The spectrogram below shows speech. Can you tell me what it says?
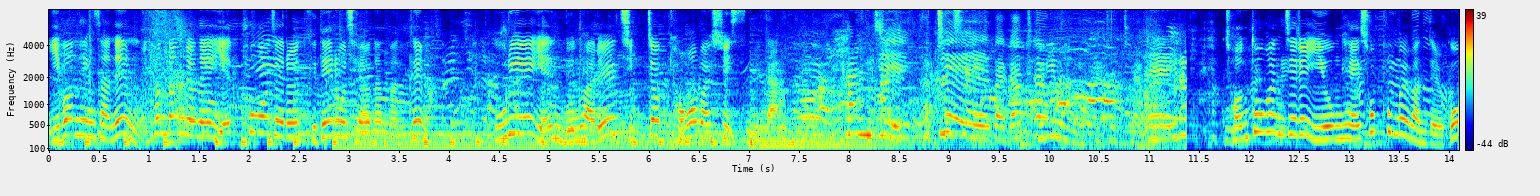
이번 행사는 현덕면의 옛 풍어제를 그대로 재현한 만큼 우리의 옛 문화를 직접 경험할 수 있습니다. 한지 부채에다가 그림을 네, 이런 전통 한지를 이용해 소품을 만들고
